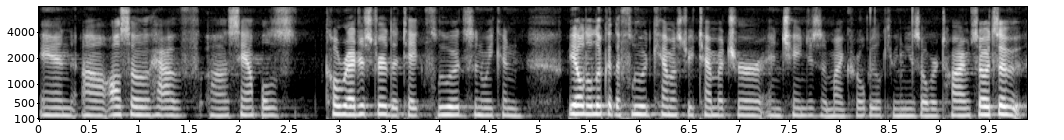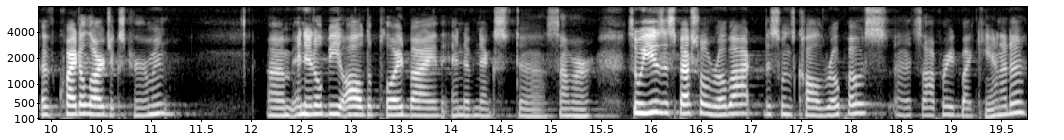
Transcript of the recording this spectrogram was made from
and uh, also have uh, samples co-registered that take fluids and we can be able to look at the fluid chemistry temperature and changes in microbial communities over time. So it's a, a quite a large experiment. Um, and it'll be all deployed by the end of next uh, summer. So we use a special robot. This one's called ROPOS. Uh, it's operated by Canada.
